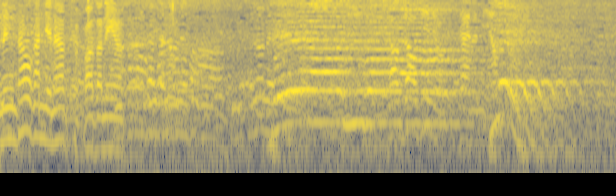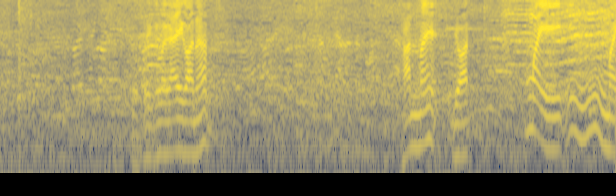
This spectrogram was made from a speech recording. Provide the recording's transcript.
หนึ่งเท่ากันอยู่นะครับสกอร์ตอนนี้ครับไปไกลๆก่อนนะครับ ทันไหมยอด ไม่อื้อหือไม่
